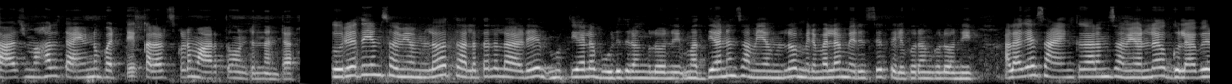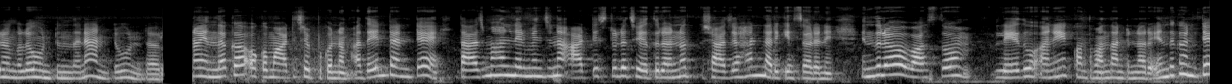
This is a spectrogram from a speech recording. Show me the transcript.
తాజ్మహల్ టైంను బట్టి కలర్స్ కూడా మారుతూ ఉంటుందంట. సూర్యోదయం సమయంలో తలతలలాడే ముత్యాల బూడిద రంగులోని మధ్యాహ్నం సమయంలో మిరమల మెరిస్తే తెలుపు రంగులోని అలాగే సాయంకాలం సమయంలో గులాబీ రంగులో ఉంటుందని అంటూ ఉంటారు. ఇందాక ఒక మాట చెప్పుకున్నాం. అదేంటంటే తాజ్మహల్ నిర్మించిన ఆర్టిస్టుల చేతులను షాజహాన్ నరికేశాడని. ఇందులో వాస్తవం లేదు అని కొంతమంది అంటున్నారు. ఎందుకంటే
